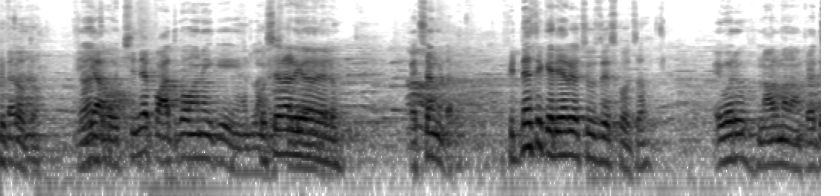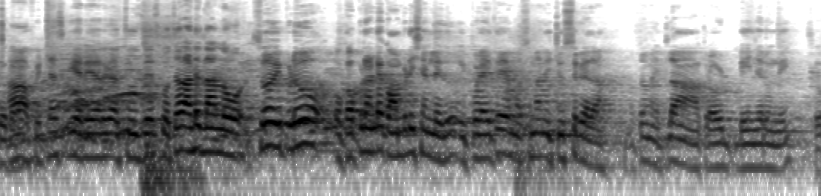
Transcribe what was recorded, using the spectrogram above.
షిఫ్ట్ అవుతావు? ఇక వచ్చిందే పాతుకోవడానికి క్వశ్చన్ అడిగా నేను. ఖచ్చితంగా ఉంటా. ఫిట్నెస్ కెరియర్గా చూస్ చేసుకోవచ్చా? ఎవరు? నార్మల్ ప్రతి ఒక్క ఫిట్నెస్ కెరియర్గా చూస్ చేసుకోవచ్చా? అంటే దానిలో సో ఇప్పుడు ఒకప్పుడు అంటే కాంపిటీషన్ లేదు. ఇప్పుడైతే మస్తు మంది చూస్తారు కదా. మొత్తం ఎట్లా క్రౌడ్ డేంజర్ ఉంది. సో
